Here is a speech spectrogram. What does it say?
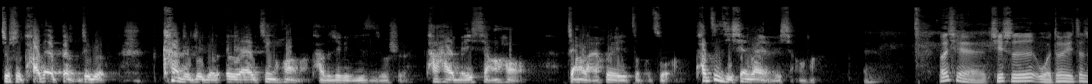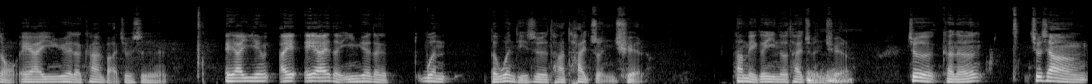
就是他在等这个，看着这个 AI 进化嘛。他的这个意思就是他还没想好将来会怎么做，他自己现在也没想法。而且，其实我对这种 AI 音乐的看法就是，AI 音 A AI 的音乐的问的问题是它太准确了，它每个音都太准确了，就可能就像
